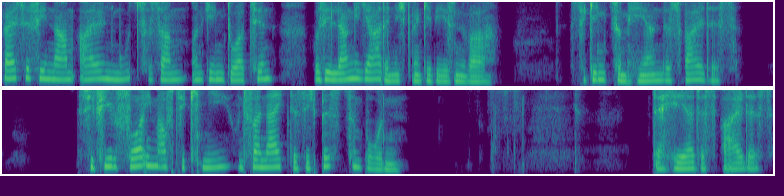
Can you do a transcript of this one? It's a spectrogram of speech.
weiße Fee nahm allen Mut zusammen und ging dorthin, wo sie lange Jahre nicht mehr gewesen war. Sie ging zum Herrn des Waldes. Sie fiel vor ihm auf die Knie und verneigte sich bis zum Boden. Der Herr des Waldes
